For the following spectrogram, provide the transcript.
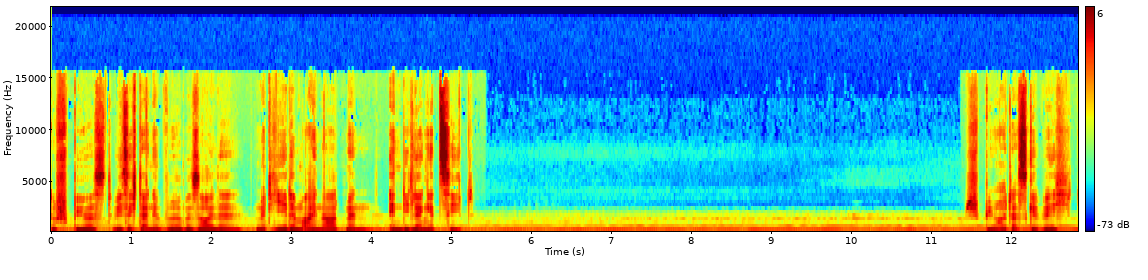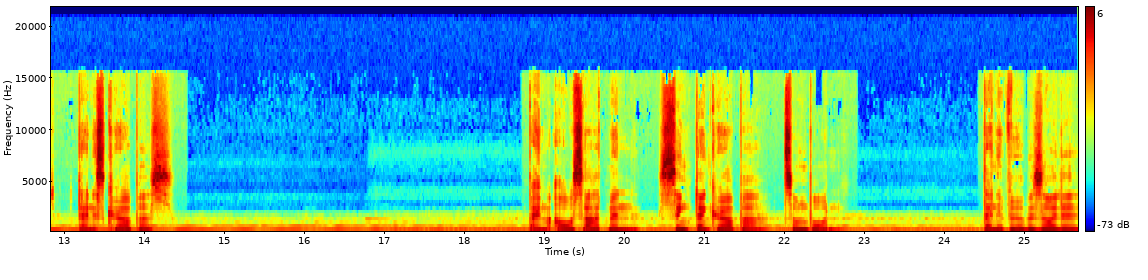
Du spürst, wie sich deine Wirbelsäule mit jedem Einatmen in die Länge zieht. Spüre das Gewicht deines Körpers. Beim Ausatmen sinkt dein Körper zum Boden. Deine Wirbelsäule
